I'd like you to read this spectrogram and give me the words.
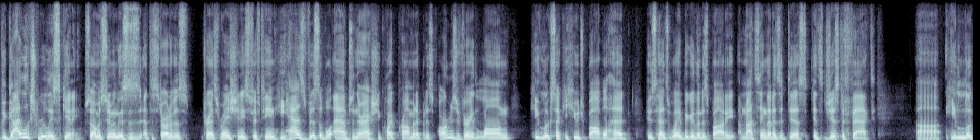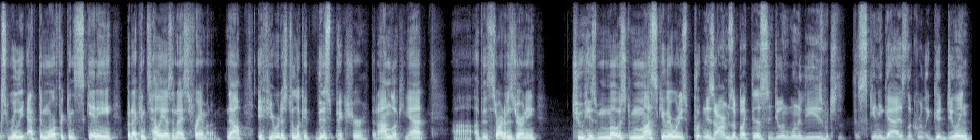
the guy looks really skinny. So I'm assuming this is at the start of his transformation. He's 15. He has visible abs, and they're actually quite prominent, but his arms are very long. He looks like a huge bobblehead. His head's way bigger than his body. I'm not saying that as a diss. It's just a fact. Uh, he looks really ectomorphic and skinny, but I can tell he has a nice frame on him. Now, if you were just to look at this picture that I'm looking at uh, of the start of his journey to his most muscular, where he's putting his arms up like this and doing one of these, which the skinny guys look really good doing,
